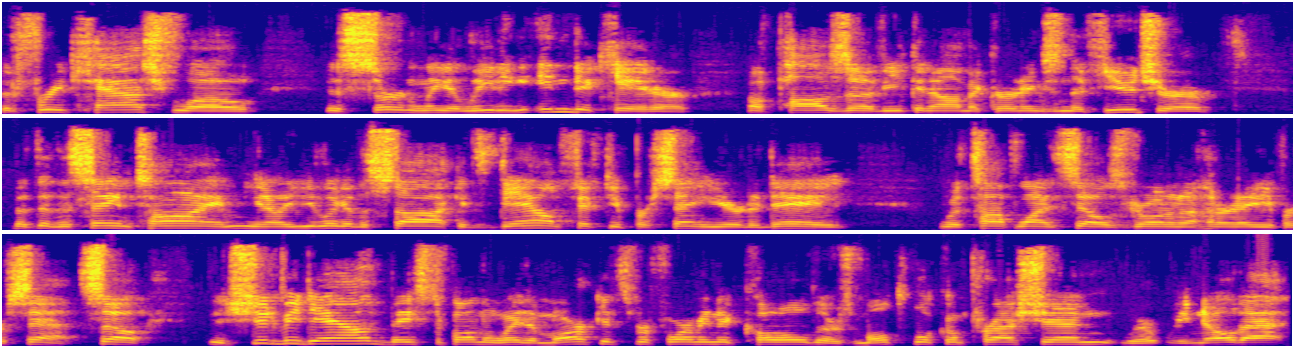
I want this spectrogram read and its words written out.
but free cash flow is certainly a leading indicator of positive economic earnings in the future. But at the same time, you know, you look at the stock, it's down 50% year to date with top line sales growing at 180%. So it should be down based upon the way the market's performing, Nicole. There's multiple compression. We're, we know that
